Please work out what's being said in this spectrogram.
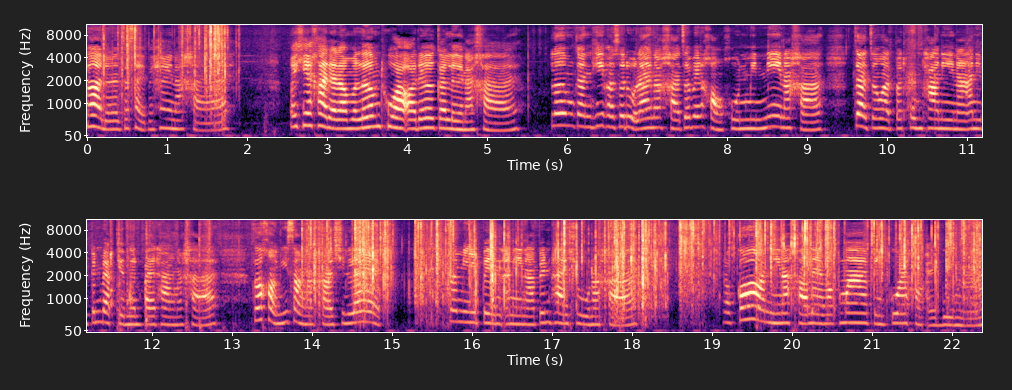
ก็เดี๋ยวเราจะใส่ไปให้นะคะ โอเคค่ะ เดี๋ยวเรามาเริ่มทัวร์ออเดอร์กันเลยนะคะ เริ่มกันที่พัสดุแรกนะคะ จะเป็นของคุณมินนี่นะคะ จากจังหวัดปทุมธานีนะ อันนี้เป็นแบบเก็บเงินปลายทางนะคะ ก็ของที่สั่งนะคะชิ้นแรก จะมีเป็นอันนี้นะ เป็นพายชูนะคะ แล้วก็อันนี้นะคะแรงมากๆ เป็นกล้วยของไอบูมนะ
